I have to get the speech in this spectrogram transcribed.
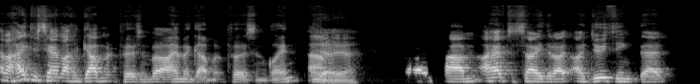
I hate to sound like a government person, but I am a government person, Glen. Um, yeah, yeah. Um, I have to say that I, I, do think that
